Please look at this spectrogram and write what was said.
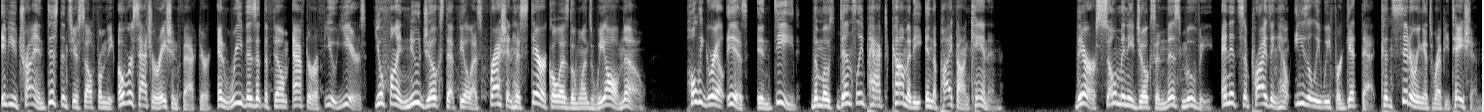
if you try and distance yourself from the oversaturation factor and revisit the film after a few years, you'll find new jokes that feel as fresh and hysterical as the ones we all know. Holy Grail is, indeed, the most densely packed comedy in the Python canon. There are so many jokes in this movie, and it's surprising how easily we forget that, considering its reputation.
